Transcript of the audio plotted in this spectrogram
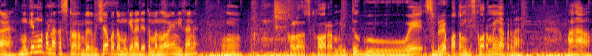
ah mungkin lu pernah ke Skorum Barbershop atau mungkin ada temen lo yang di sana Hmm. Kalau skorum itu gue sebenarnya potong di skorumnya nggak pernah mahal.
